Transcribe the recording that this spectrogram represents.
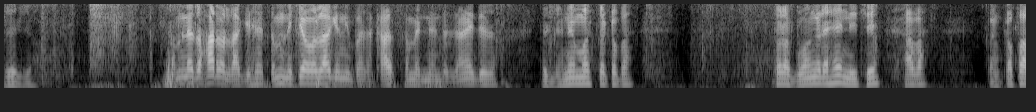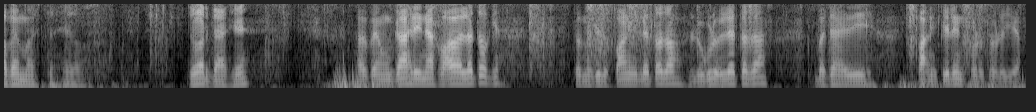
જોઈ લો તમને તો સારો લાગે છે તમને કેવો લાગે નહીં પાછા ખાસ કમેન્ટની અંદર જણાવી દેજો. ને મસ્ત કપા. થોડા ગોંગડા છે નીચે, આવા. પણ કપા ભાઈ મસ્ત છે. જોરદાર છે. હવે હું ગાડી નાખવા આવેલો હતો કે, તો મેં કીધું પાણી લેતો હતા લુગડું લેતો હતા બધા પાણી પીલીને થોડું થોડું એમ.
